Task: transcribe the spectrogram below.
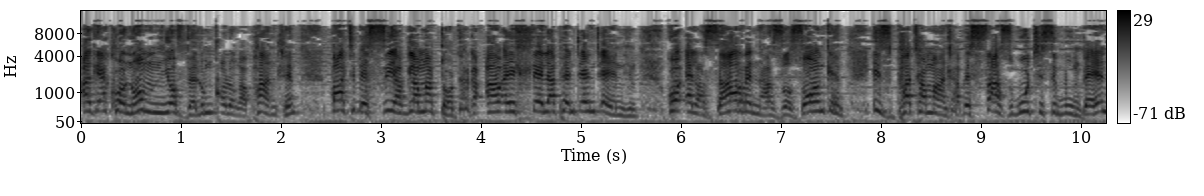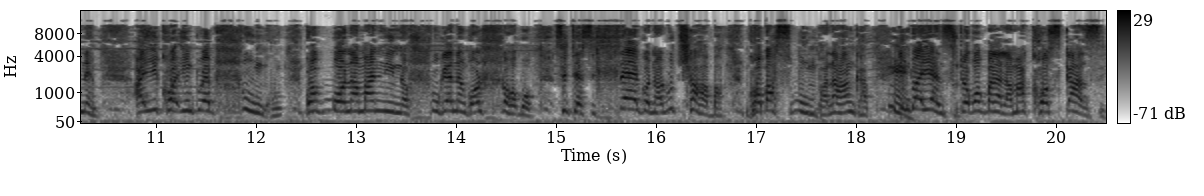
akekho nomnye ovela umqolo ngaphandle bathi besiya kula madoda ehleli apha ententeni koelazare nazo zonke iziphathamandla besazi ukuthi sibumbene ayikho into ebuhlungu kwakubona amanini ohlukene ngolu hlobo side sihleko nalutshaba ngoba sibumbananga hmm. into ayenza into yokokubana la makhosikazi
